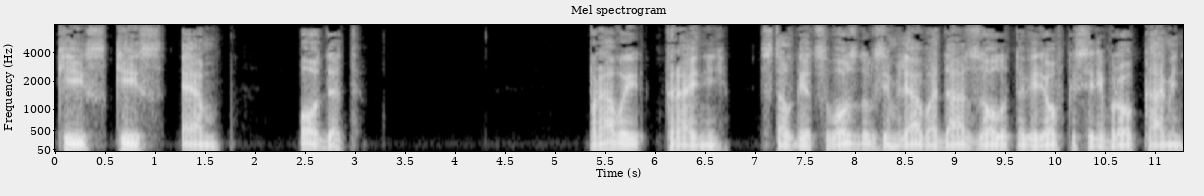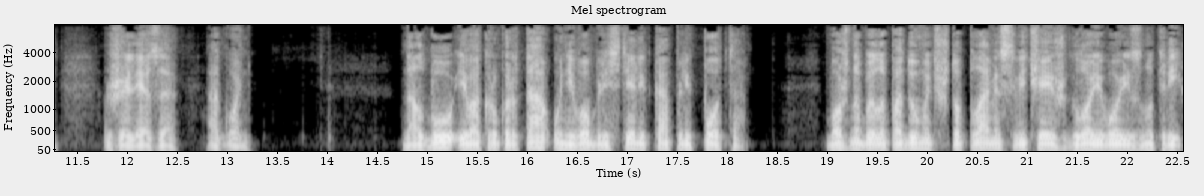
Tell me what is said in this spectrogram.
Кис. Кис. М. Одет. Правый крайний. Столбец. Воздух, земля, вода, золото, веревка, серебро, камень, железо, огонь. На лбу и вокруг рта у него блестели капли пота. Можно было подумать, что пламя свечей жгло его изнутри.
